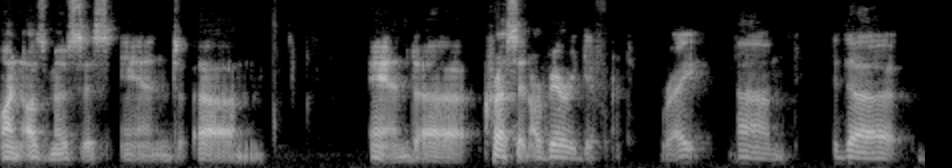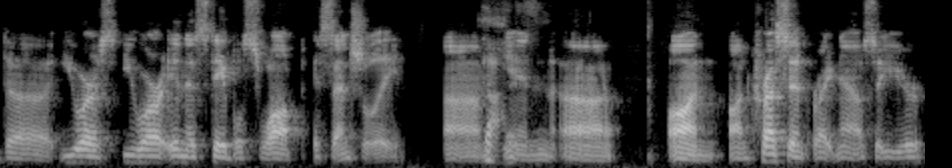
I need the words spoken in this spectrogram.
on Osmosis and um, and uh, Crescent are very different, right? Um, the the you are you are in a stable swap essentially um, in uh, on on Crescent right now. So you're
